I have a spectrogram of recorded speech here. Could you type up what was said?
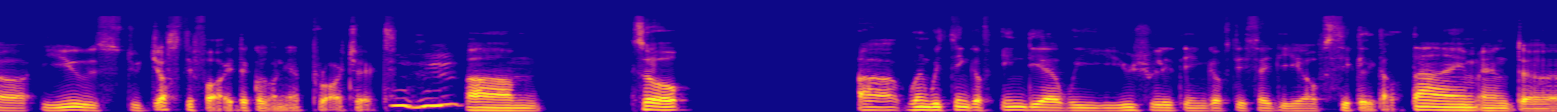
uh, used to justify the colonial project. Mm-hmm. Um, so uh, when we think of India, we usually think of this idea of cyclical time and uh,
